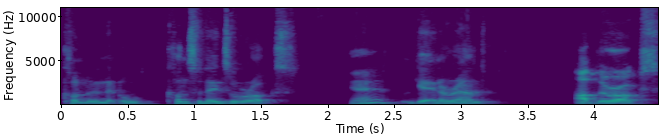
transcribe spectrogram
Continental continental rocks. Yeah, Getting around. up the rocks.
